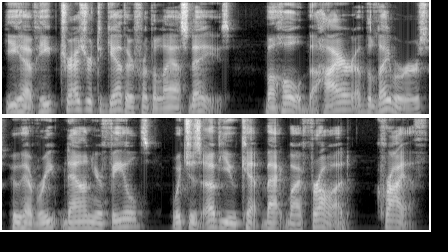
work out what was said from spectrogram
Ye have heaped treasure together for the last days. Behold, the hire of the laborers who have reaped down your fields, which is of you kept back by fraud, crieth,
